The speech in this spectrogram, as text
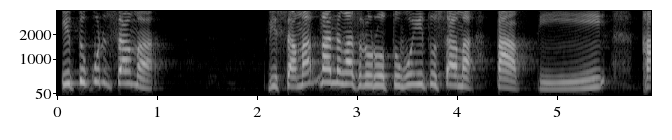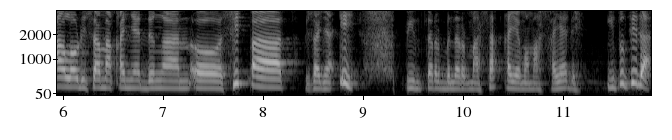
Itu pun sama. Disamakan dengan seluruh tubuh itu sama. Tapi kalau disamakannya dengan uh, sifat, misalnya, ih pinter bener masak kayak mama saya deh. Itu tidak.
